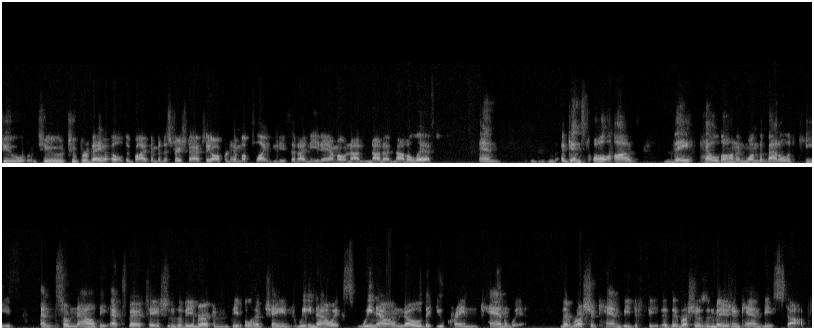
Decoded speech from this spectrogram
to to to prevail. The Biden administration actually offered him a flight, and he said, "I need ammo, not not a, not a lift." And against all odds, they held on and won the Battle of Kiev. And so now the expectations of the American people have changed. We now ex- we now know that Ukraine can win, that Russia can be defeated, that Russia's invasion can be stopped.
